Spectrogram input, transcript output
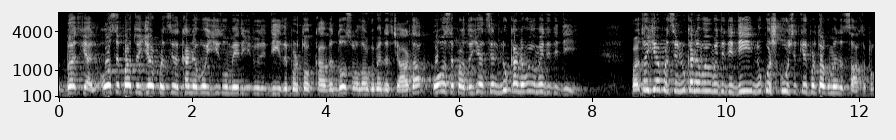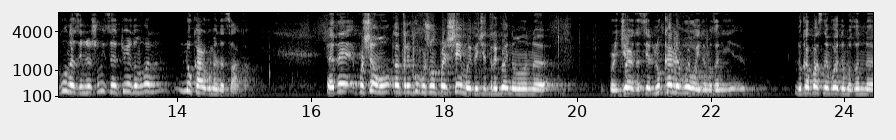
bëhet fjalë ose për ato gjëra për të cilat ka nevojë i gjithë ummeti që duhet t'i dijë dhe për to ka vendosur Allahu argumente të qarta, ose për ato gjëra të cilat nuk ka nevojë ummeti t'i dijë. Për ato gjëra për të cilat nuk ka nevojë ummeti t'i dijë, nuk është kusht që të ketë për to argumente të sakta. Përkundazi, në shumicën e tyre, domethënë, nuk ka argumente të sakta. Edhe, për shembull, kanë treguar për shembull prej shembujve që tregojnë, domethënë, për gjëra të cilat nuk kanë nevojë, domethënë, nuk ka pas nevojë, domethënë,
